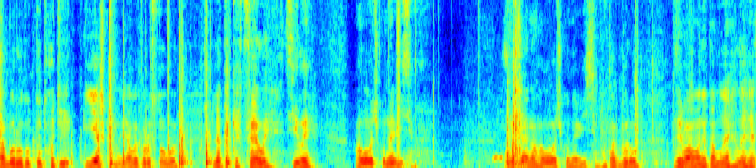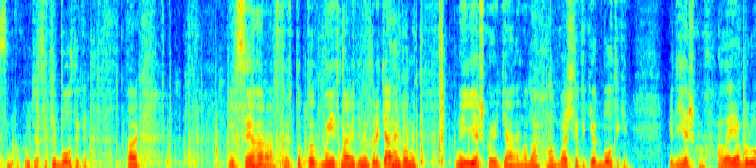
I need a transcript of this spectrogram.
Я беру тут, тут хоч і єшка, але я використовую для таких целей цілий головочку на 8. Звичайно, головочку на 8. Отак беру, зірвав, вони там лег- легесенько крутяться, ті болтики. Так. І все гаразд. Тобто ми їх навіть і не притягнемо, бо ми не єшкою тянемо. Да? От бачите, такі от болтики під єшку. Але я беру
